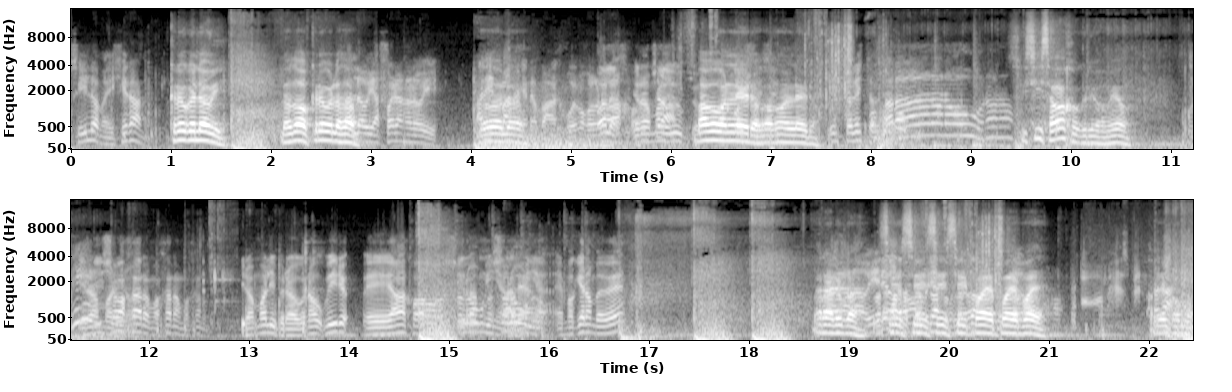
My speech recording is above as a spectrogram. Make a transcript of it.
¿Silo me dijeron? Creo que lo vi. Los dos, creo que los No dos. lo vi, afuera no lo vi. No, no. nomás, juguemos con abajo. Bajo con el negro, bajo con el negro. Listo, listo. No, no, no, no, no, no, no. Sí, sí, es abajo creo, amigo. Sí, ya bajaron, bajaron, bajaron. Tiró Molly, pero no, vidrio. Eh, abajo, abajo. solo uno, solo uno. ¿Esmoquearon bebé? No, Luca. no, Sí, sí, sí, sí, puede, puede, puede. Estoy con vos.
